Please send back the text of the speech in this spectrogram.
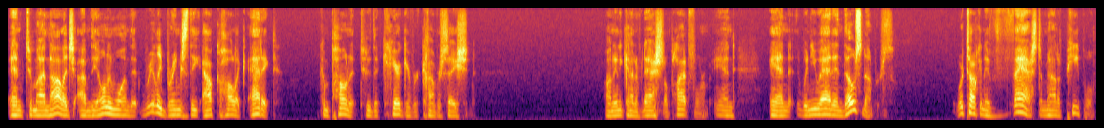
And to my knowledge, I'm the only one that really brings the alcoholic addict component to the caregiver conversation on any kind of national platform. And and when you add in those numbers, we're talking a vast amount of people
